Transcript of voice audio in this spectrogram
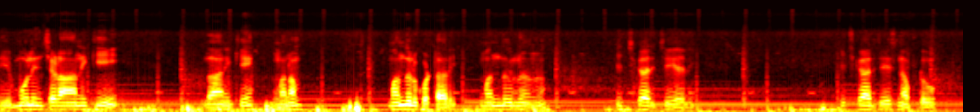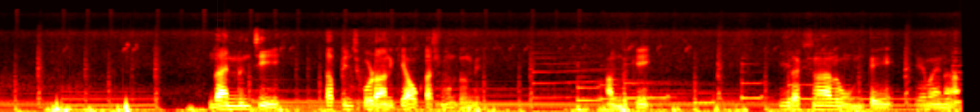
నిర్మూలించడానికి దానికి మనం మందులు కొట్టాలి. మందులను పిచికారి చేయాలి. పిచికారి చేసినప్పుడు దాని నుంచి తప్పించుకోవడానికి అవకాశం ఉంటుంది. అందుకే ఈ లక్షణాలు ఉంటే ఏమైనా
